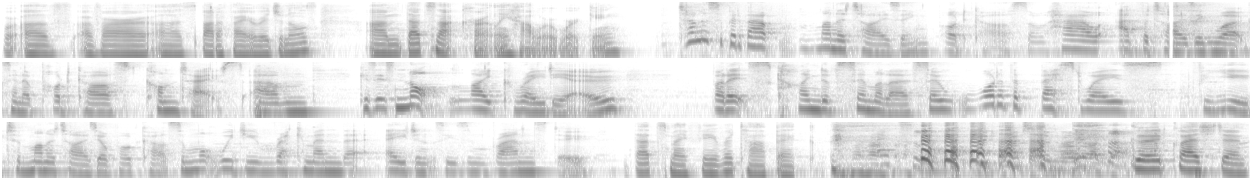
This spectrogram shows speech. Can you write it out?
for of of our uh, Spotify originals. Um, that's not currently how we're working. Tell us a bit about monetizing podcasts or how advertising works in a podcast context, because um, it's not like radio but it's kind of similar. So, what are the best ways for you to monetize your podcast, and what would you recommend that agencies and brands do? That's my favorite topic. Excellent. Good question. Good question.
